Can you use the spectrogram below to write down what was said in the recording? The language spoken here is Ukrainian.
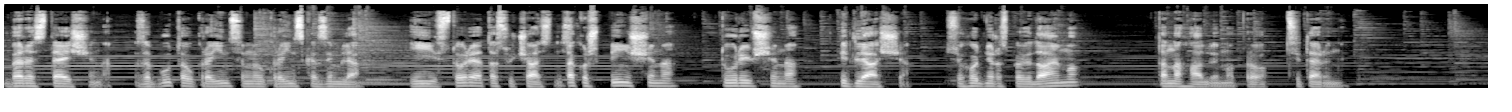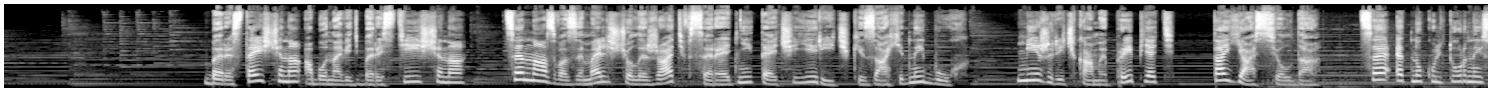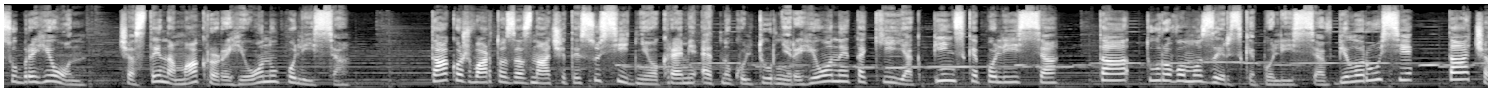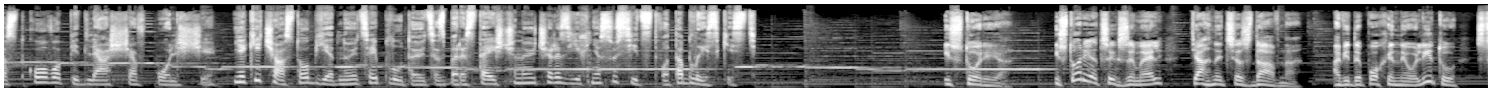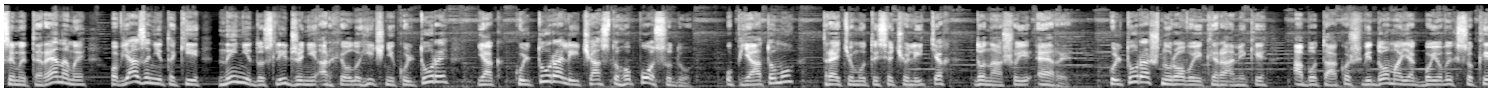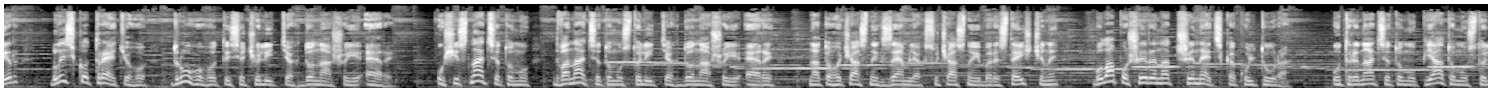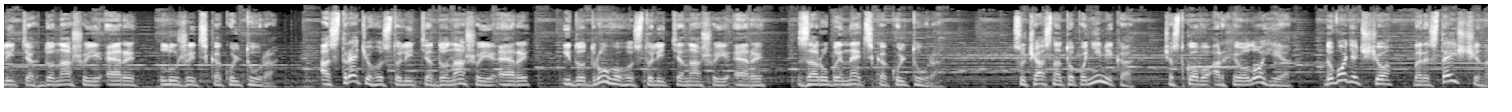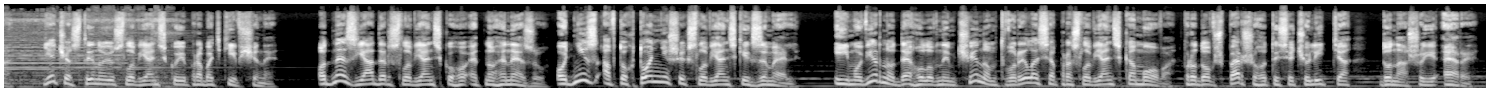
Берестейщина забута українцями українська земля, її історія та сучасність. Також Пінщина, Турівщина, Підляща. Сьогодні розповідаємо та нагадуємо про ці терени. Берестейщина або навіть Берестійщина це назва земель, що лежать в середній течії річки Західний Буг між річками Прип'ять та Ясьолда. Це етнокультурний субрегіон, частина макрорегіону Полісся. Також варто зазначити сусідні окремі етнокультурні регіони, такі як Пінське Полісся та Турово-Мозирське Полісся в Білорусі та частково Підляща в Польщі, які часто об'єднуються і плутаються з Берестейщиною через їхнє сусідство та близькість. Історія. Історія цих земель тягнеться здавна, а від епохи неоліту з цими теренами пов'язані такі нині досліджені археологічні культури, як культура лійчастого посуду у 5-3 тисячоліттях до нашої ери, культура шнурової кераміки, або також відома як бойових сокир близько 3-2 тисячоліттях до нашої ери. У 16-12 століттях до нашої ери на тогочасних землях сучасної Берестейщини була поширена чинецька культура. У 13-5 століттях до нашої ери лужицька культура. А з 3 століття до нашої ери і до 2 століття нашої ери зарубинецька культура. Сучасна топоніміка, частково археологія, доводять, що Берестейщина є частиною слов'янської прабатьківщини, одне з ядер слов'янського етногенезу, одні з автохтонніших слов'янських земель. І, ймовірно, де головним чином творилася праслов'янська мова продовж першого тисячоліття до нашої ери.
